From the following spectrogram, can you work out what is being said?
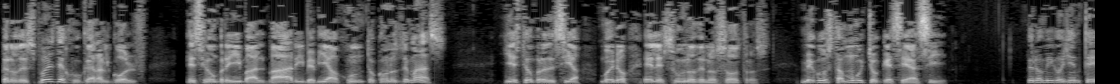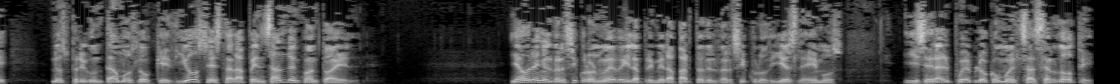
Pero después de jugar al golf, ese hombre iba al bar y bebía junto con los demás. Y este hombre decía, bueno, él es uno de nosotros. Me gusta mucho que sea así. Pero amigo oyente, nos preguntamos lo que Dios estará pensando en cuanto a él. Y ahora en el versículo nueve y la primera parte del versículo diez leemos, Y será el pueblo como el sacerdote,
